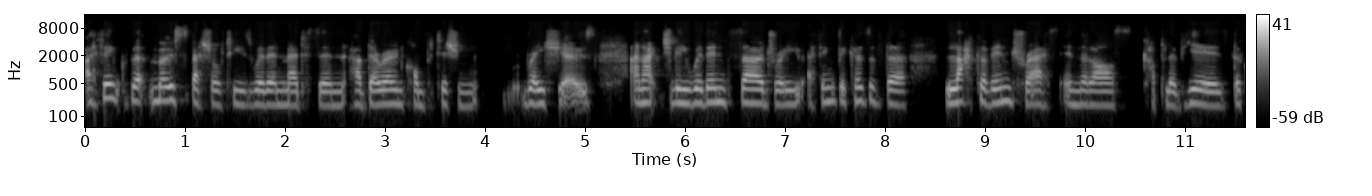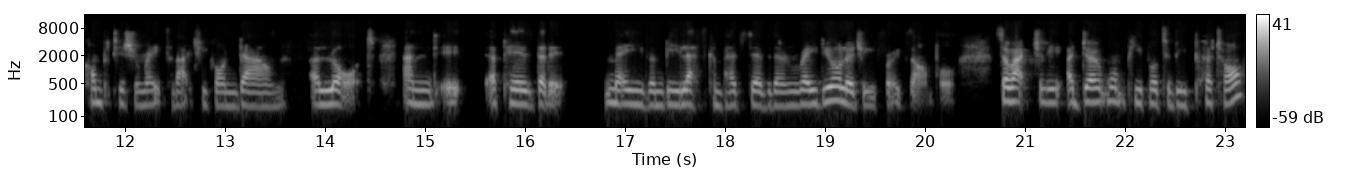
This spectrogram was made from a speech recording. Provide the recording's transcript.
I think that most specialties within medicine have their own competition ratios, and actually within surgery, I think because of the lack of interest in the last couple of years, the competition rates have actually gone down a lot, and it appears that it may even be less competitive than radiology, for example. So, actually, I don't want people to be put off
